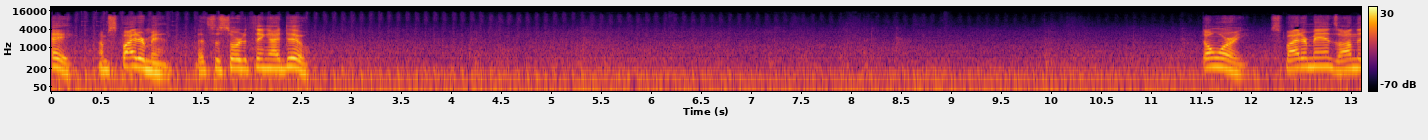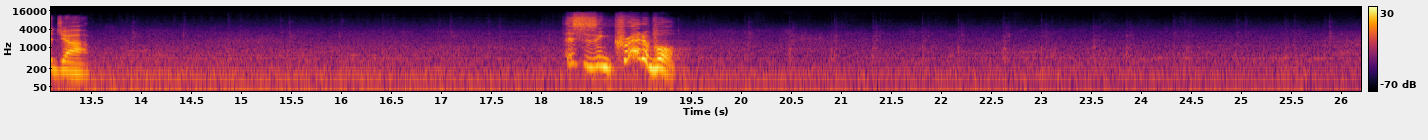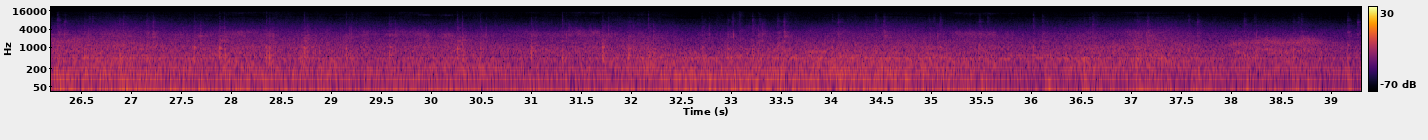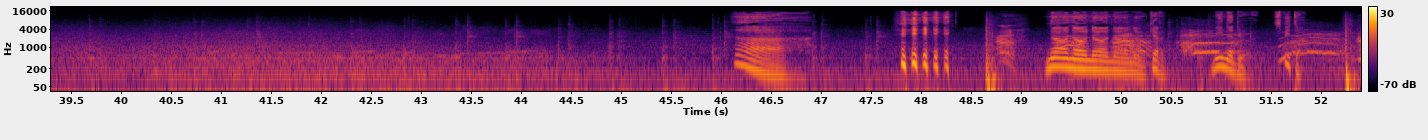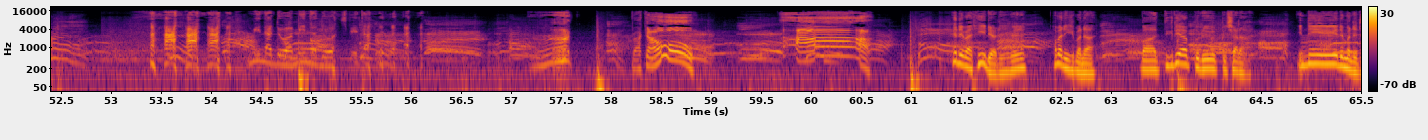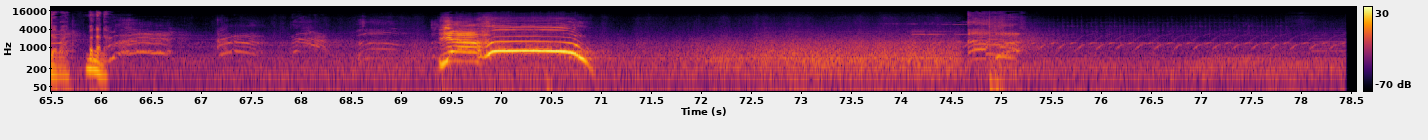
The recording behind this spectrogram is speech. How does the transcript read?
Hey, I'm Spider Man. That's the sort of thing I do. Don't worry, Spider Man's on the job. This is incredible! Ah. no, no, no, no, no. Kevin, みんなではスピーター。みんなではみんなではスピーター。バカおう Hadi bat, hidi, hidi. Apa di mana? Bat, tiga puluh pesara. Ini di mana jalan? Banana. Yahoo!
